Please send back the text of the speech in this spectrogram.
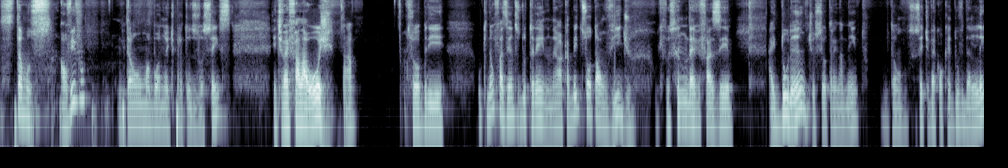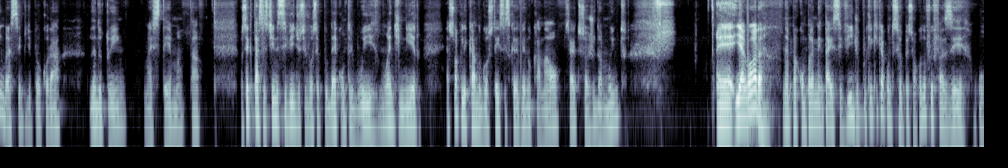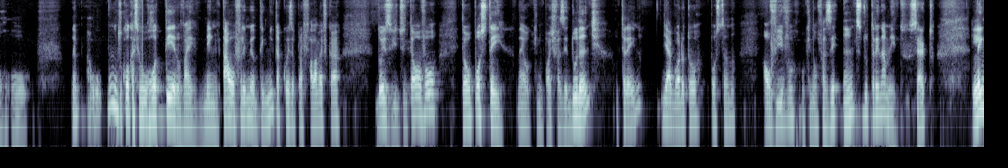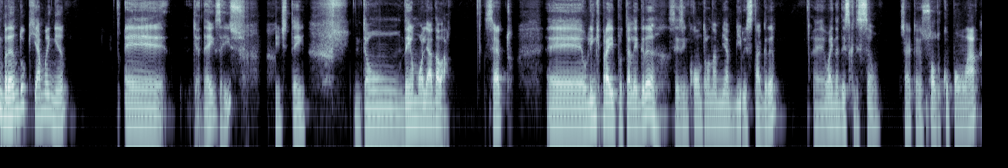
Estamos ao vivo? Então, uma boa noite para todos vocês. A gente vai falar hoje, tá? Sobre o que não fazer antes do treino, né? Eu acabei de soltar um vídeo, o que você não deve fazer aí durante o seu treinamento. Então, se você tiver qualquer dúvida, lembra sempre de procurar Lendo Twin, mais tema, tá? Você que está assistindo esse vídeo, se você puder contribuir, não é dinheiro, é só clicar no gostei, se inscrever no canal, certo? Isso ajuda muito. É, e agora, né, para complementar esse vídeo, porque o que, que aconteceu, pessoal? Quando eu fui fazer o, o né, vamos colocar assim, o roteiro, vai, mental, eu falei, meu, tem muita coisa para falar, vai ficar dois vídeos. Então eu vou, então eu postei, né, o que não pode fazer durante o treino, e agora eu tô postando ao vivo o que não fazer antes do treinamento, certo? Lembrando que amanhã, é, dia 10, é isso? A gente tem, então, deem uma olhada lá, certo? É, o link para ir para o Telegram, vocês encontram na minha bio do Instagram, é, ou aí na descrição, certo? Eu solto o cupom lá,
